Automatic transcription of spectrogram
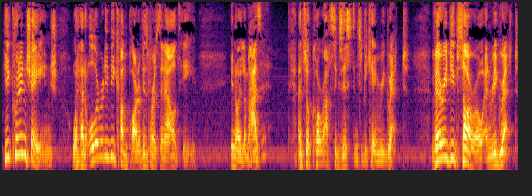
He couldn't change what had already become part of his personality in Olam Hazeh. And so Korach's existence became regret. Very deep sorrow and regret.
